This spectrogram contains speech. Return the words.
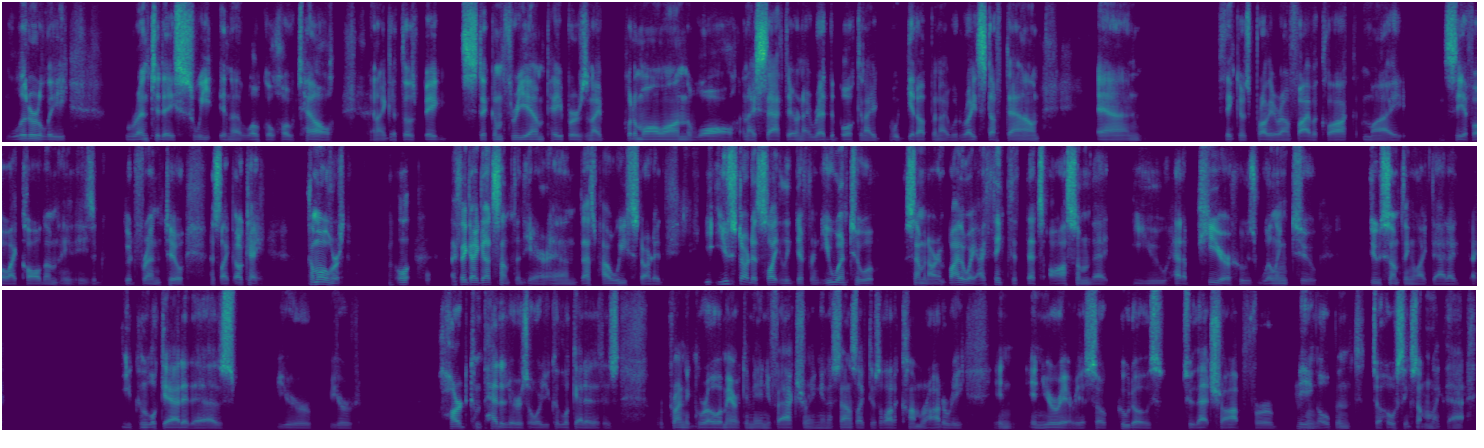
literally rented a suite in a local hotel, and I get those big Stickum 3M papers, and I put them all on the wall, and I sat there and I read the book, and I would get up and I would write stuff down, and I think it was probably around five o'clock. My CFO, I called him. He, he's a good friend too. It's like, okay, come over. I think I got something here. And that's how we started. You started slightly different. You went to a seminar. And by the way, I think that that's awesome that you had a peer who's willing to do something like that. I, I you can look at it as your your hard competitors, or you could look at it as we're trying to grow American manufacturing. And it sounds like there's a lot of camaraderie in in your area. So kudos to that shop for being mm-hmm. open to, to hosting something like that.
